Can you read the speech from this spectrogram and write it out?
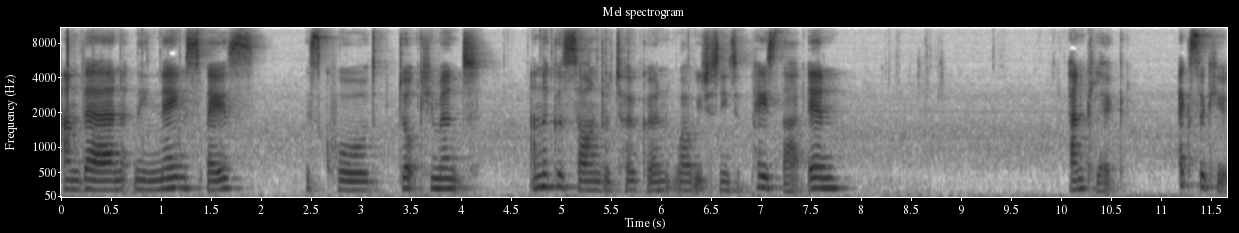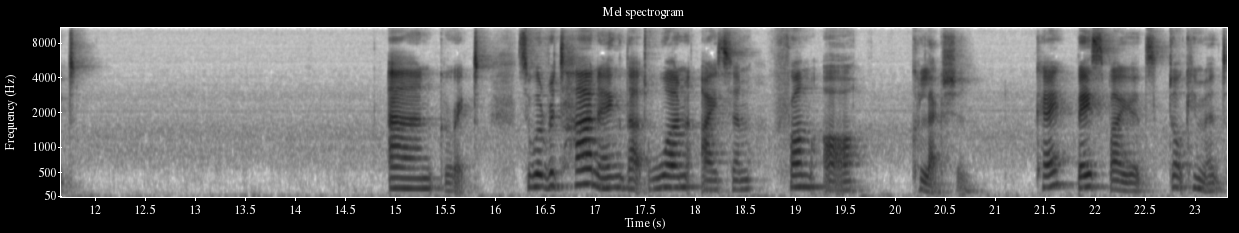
And then the namespace is called document and the Cassandra token, well, we just need to paste that in and click execute. And great. So we're returning that one item from our collection, okay, based by its document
